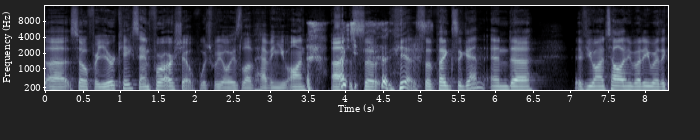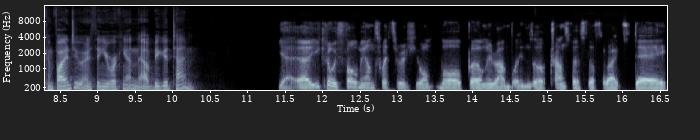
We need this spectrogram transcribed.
uh, so for your case and for our show, which we always love having you on. Uh, so yeah. So thanks again. And uh, if you want to tell anybody where they can find you or anything you're working on, now would be a good time. Yeah, uh, you can always follow me on Twitter if you want more Burnley ramblings or transfer stuff throughout today.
